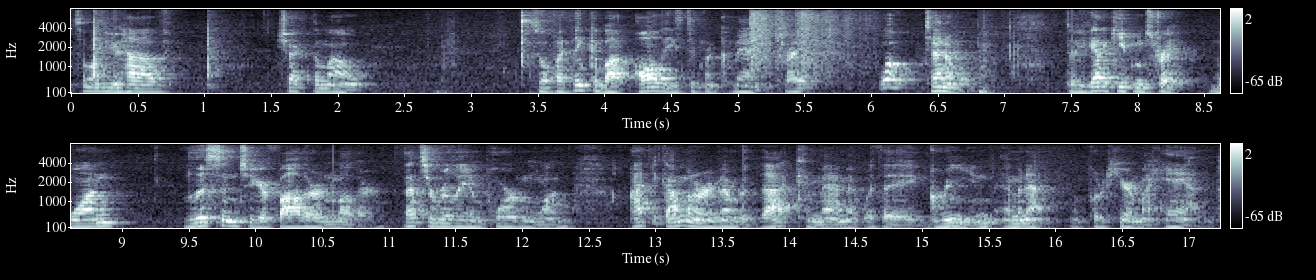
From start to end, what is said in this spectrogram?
Some of you have. Check them out. So, if I think about all these different commandments, right? Whoa, 10 of them. So you got to keep them straight. One, listen to your father and mother. That's a really important one. I think I'm going to remember that commandment with a green M&M. I'll put it here in my hand.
